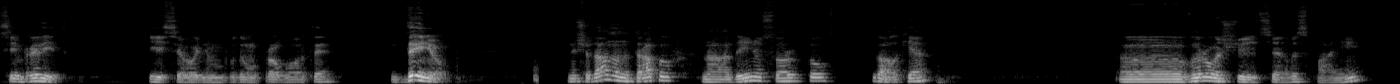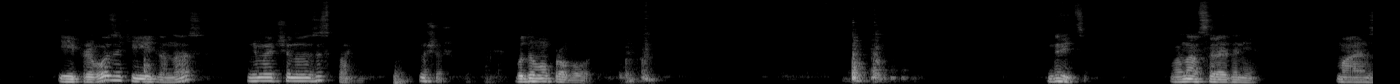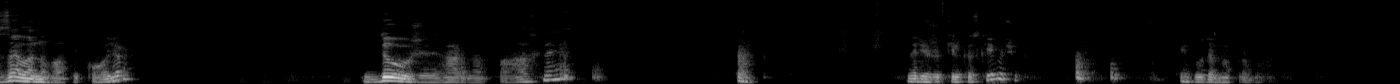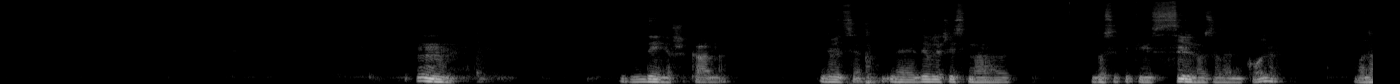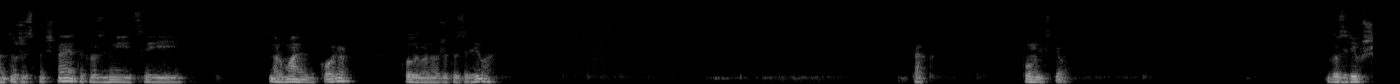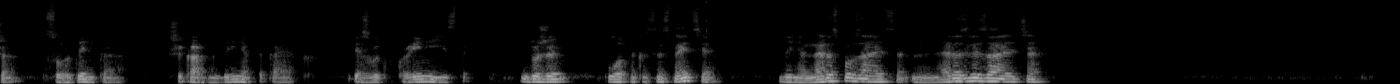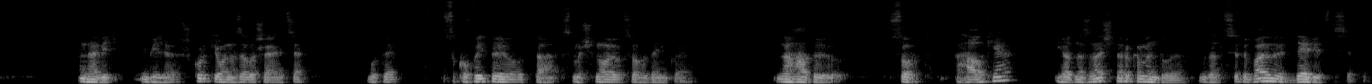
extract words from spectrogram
Всім привіт! І сьогодні ми будемо пробувати диню. Нещодавно натрапив на диню сорту Галкія. Е, вирощується в Іспанії і привозять її до нас в Німеччину з Іспанії. Ну що ж, будемо пробувати. Дивіться, вона всередині має зеленуватий колір. Дуже гарно пахне. Так. Наріжу кілька скибочок і будемо пробувати. Мм. Диня шикарна. Дивіться, дивлячись на досить такий сильно зелений колір. Вона дуже смачна, я так розумію, це її нормальний колір, коли вона вже дозріла. Так, повністю дозрівша солоденька, шикарна диня, така як я звик в Україні їсти. Дуже плотна консистенція. Диня не розповзається, не розлізається. Навіть біля шкурки вона залишається бути соковитою та смачною солоденькою. Нагадую, сорт Галкія і однозначно рекомендую за 10 бальною 9 з 10.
